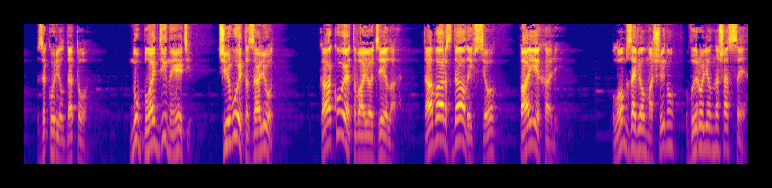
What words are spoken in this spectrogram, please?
– закурил Дато. «Ну, блондины эти! Чего это за лед?» «Какое твое дело? Товар сдал и все. Поехали!» Лом завел машину, вырулил на шоссе.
